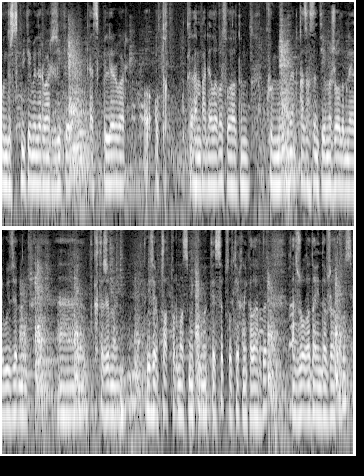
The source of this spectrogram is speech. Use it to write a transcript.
өндірістік мекемелер бар жеке кәсіпкерлер бар ұлттық компаниялар бар. Солардың көмегімен қазақстан темір жолы міне өздерінің ктж мен өздерінің платформасымен көмектесіп сол техникаларды қазір жолға дайындап жатырмыз.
